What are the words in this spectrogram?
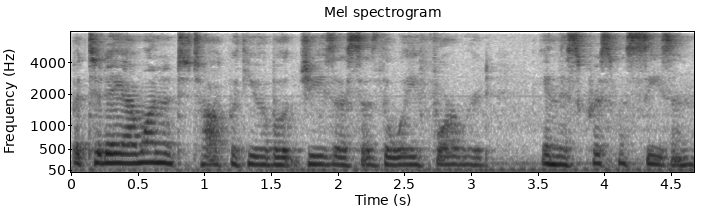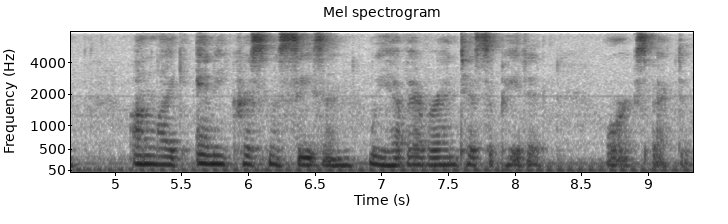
But today I wanted to talk with you about Jesus as the way forward in this Christmas season, unlike any Christmas season we have ever anticipated or expected.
